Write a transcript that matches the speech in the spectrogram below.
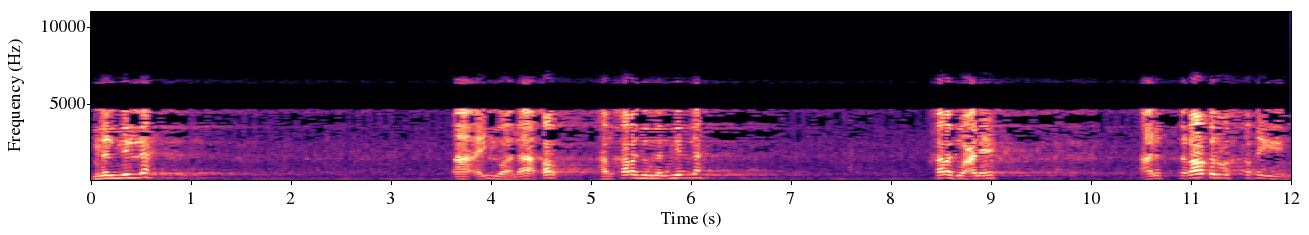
من الملة؟ آه أيوة لا فرق. هل خرجوا من الملة؟ خرجوا عن إيش؟ عن الصراط المستقيم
